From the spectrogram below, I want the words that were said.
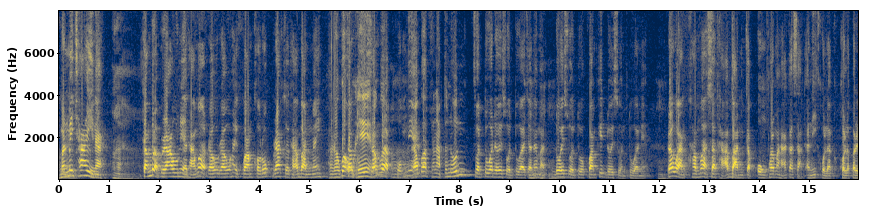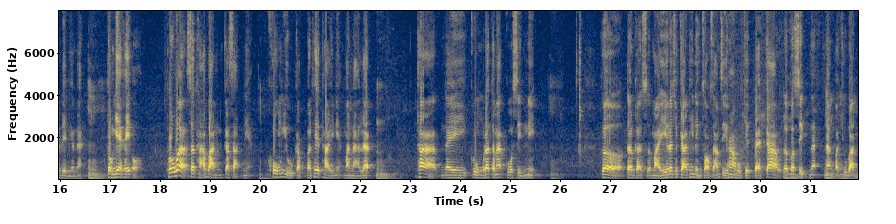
มันไม่ใช่นะอ่า สำหรับเราเนี่ยถามว่าเราเราให้ความเคารพรักสถาบันไหมเราก็โอเคสำหรับผมเนี่ยเราก็สนับสนุนส่วนตัวโดยส่วนตัวอาจารย์นมัดโดยส่วนตัวความคิดโดยส่วนตัวเนี่ยระหว่างคำว่าสถาบันกับองค์พระมหากษัตริย์ อันนี้คนละคนละประเด็นกันนะอืมต้องแยกให้ออก เพราะว่าสถาบันกษัตริย์เนี่ยคงอยู่กับประเทศไทยเนี่ยมานานแล้วอืมถ้าในกรุงรัตนโกสินทร์นี่อืม ก็ตั้งแต่สมัยรัชกาลที่ 1 2 3 4 5 6 7 8 9 แล้วก็ 10นะณอืมปัจจุบัน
